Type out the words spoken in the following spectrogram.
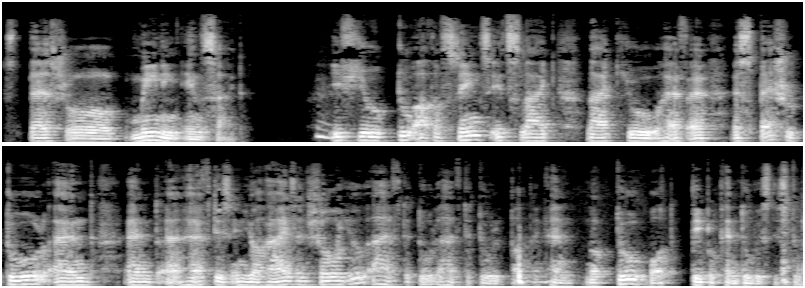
special meaning inside. If you do other things, it's like like you have a, a special tool and and uh, have this in your hands and show you I have the tool, I have the tool, but I can not do what people can do with this tool.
